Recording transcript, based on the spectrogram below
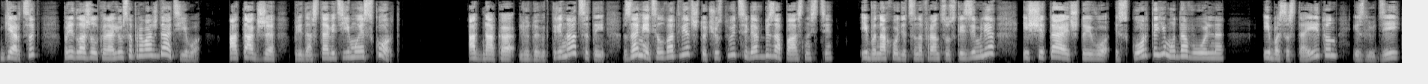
Герцог предложил королю сопровождать его, а также предоставить ему эскорт, Однако Людовик XIII заметил в ответ, что чувствует себя в безопасности, ибо находится на французской земле и считает, что его эскорта ему довольно, ибо состоит он из людей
